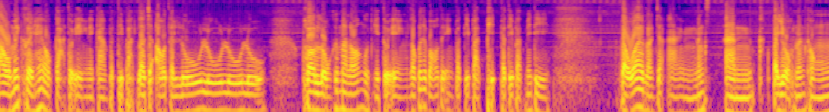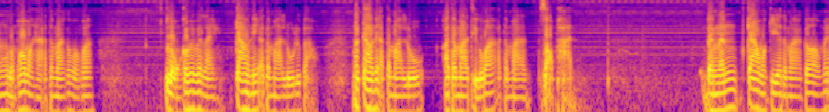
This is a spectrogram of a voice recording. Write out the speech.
เราไม่เคยให้โอกาสตัวเองในการปฏิบัติ เราจะเอาแต่รู้รู้รู้รู้ พอหลงขึ้นมาเราก็หงุดหงิดตัวเอง เราก็จะบอกว่าตัวเองปฏิบัติผิดปฏิบัติไม่ดี แต่ว่าหลังจากอ่านนังอ่านประโยคนั้นของหลวงพ่อมหาอาตมาก็บอกว่า หลงก็ไม่เป็นไรก้าวนี้อาตมารู้หรือเปล่า ถ้าก้าวนี้อาตมารู้อาตมาถือว่าอาตมาสอบผ่าน ดังนั้นก้าวเมื่อกี้อาตมาก็ไม่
